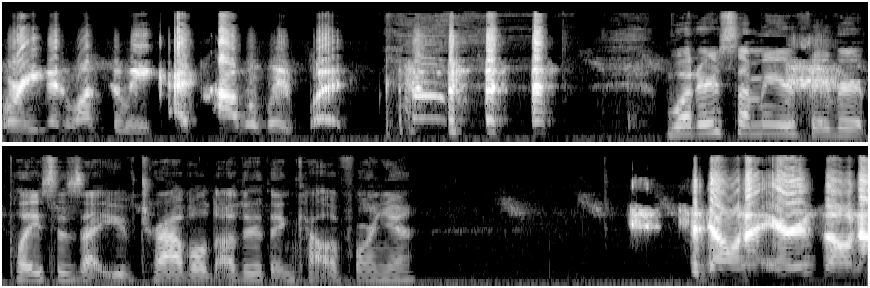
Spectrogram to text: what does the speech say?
or even once a week, I probably would. What are some of your favorite places that you've traveled other than California? Sedona, Arizona.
